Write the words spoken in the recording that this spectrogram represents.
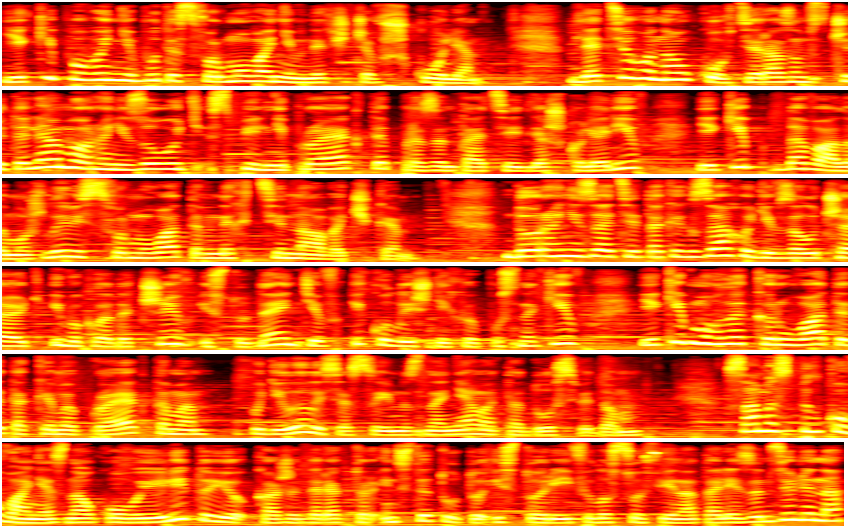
які повинні бути сформовані в них ще в школі. Для цього науковці разом з вчителями організовують спільні проекти, презентації для школярів, які б давали можливість сформувати в них ці навички. До організації таких заходів залучають і викладачів, і студентів, і колишніх випускників, які б могли керувати такими проектами, поділилися своїми знаннями та досвідом. Саме спілкування з науковою елітою, каже директор Інституту історії і філософії Наталія Земзюліна,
